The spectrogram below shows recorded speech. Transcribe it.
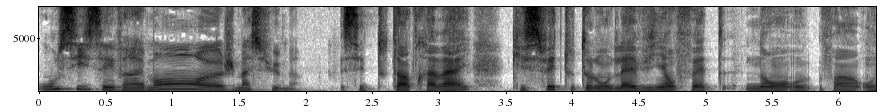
ou si c'est vraiment euh, je m'assume. C'est tout un travail qui se fait tout au long de la vie en fait. Non, enfin on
